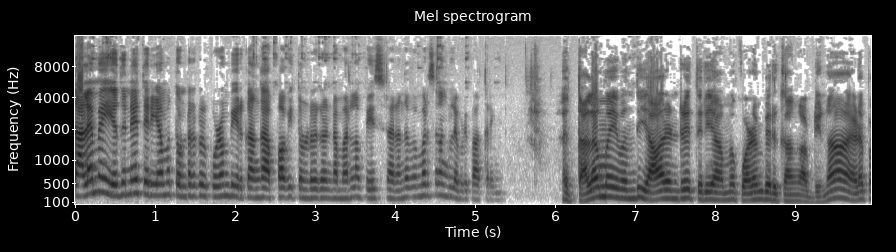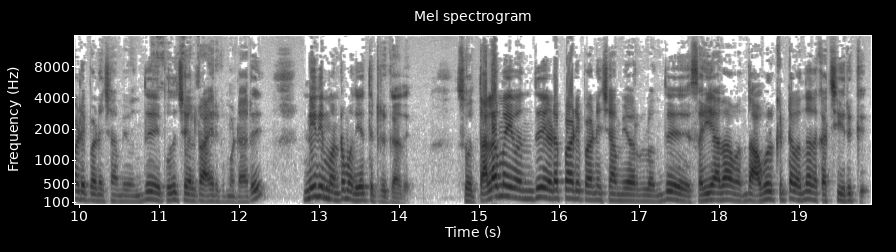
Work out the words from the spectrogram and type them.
தலைமை எதுனே தெரியாம தொண்டர்கள் குழம்பி இருக்காங்க அப்பாவி தொண்டர்கள்ன்ற மாதிரிலாம் பேசுறாரு. அந்த விமர்சனங்கள் எப்படி பாக்குறீங்க? தலைமை வந்து யாரென்றே தெரியாமல் குழம்பி இருக்காங்க அப்படின்னா எடப்பாடி பழனிசாமி வந்து பொதுச் செயலர் ஆயிருக்க மாட்டார். நீதிமன்றம் அதை ஏத்துட்டு இருக்காது. ஸோ தலைமை வந்து எடப்பாடி பழனிசாமி அவர்கள் வந்து சரியாக தான் வந்து அவர்கிட்ட வந்து அந்த கட்சி இருக்குது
